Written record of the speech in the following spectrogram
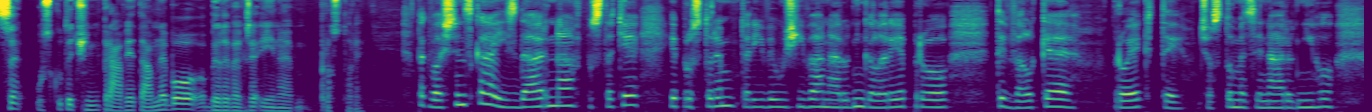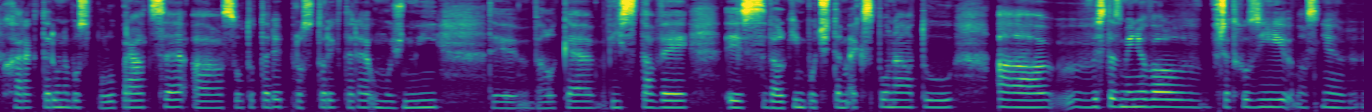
se uskuteční právě tam, nebo byly ve hře i jiné prostory? Tak Valštinská jízdárna v podstatě je prostorem, který využívá Národní galerie pro ty velké projekty, často mezinárodního charakteru nebo spolupráce a jsou to tedy prostory, které umožňují ty velké výstavy i s velkým počtem exponátů. A vy jste zmiňoval předchozí vlastně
